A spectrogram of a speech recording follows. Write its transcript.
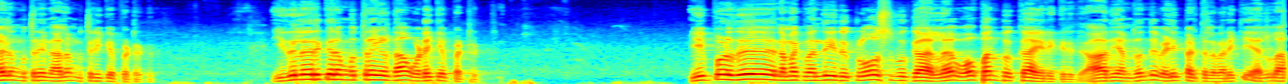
ஏழு முத்திரையினால் முத்திரிக்கப்பட்டிருக்கு. இதில் இருக்கிற முத்திரைகள் தான் உடைக்கப்பட்டிருக்கு. இப்பொழுது நமக்கு வந்து இது க்ளோஸ்ட் புக்காக இல்லை ஓப்பன் புக்காக இருக்கிறது. ஆதியம்லேருந்து வெளிப்படுத்தல வரைக்கும் எல்லா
